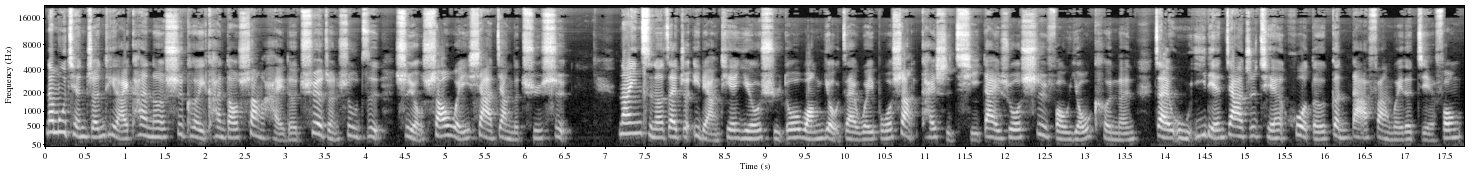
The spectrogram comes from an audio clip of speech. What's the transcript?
那目前整体来看呢，是可以看到上海的确诊数字是有稍微下降的趋势。那因此呢，在这一两天，也有许多网友在微博上开始期待说，是否有可能在五一连假之前获得更大范围的解封。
